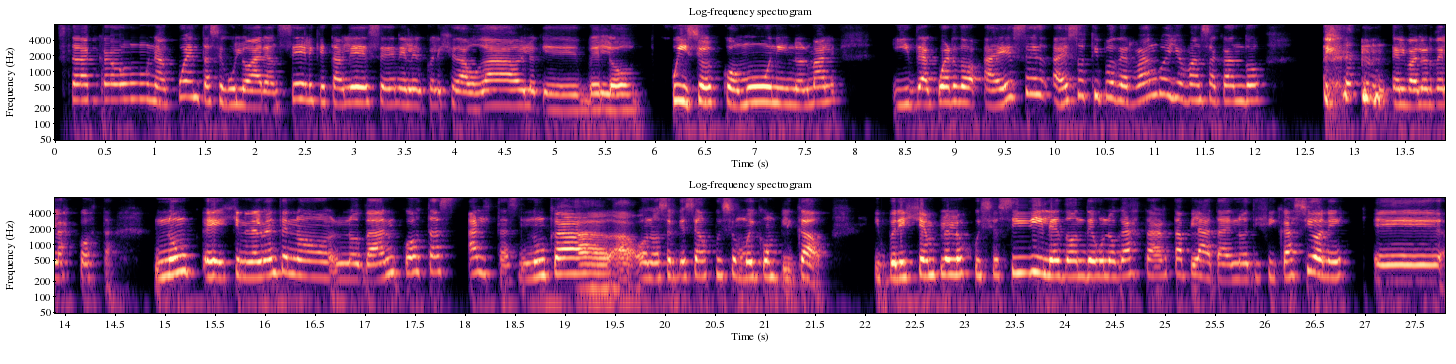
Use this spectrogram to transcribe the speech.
saca una cuenta según los aranceles que establece en el, colegio de abogados, lo que de los juicios comunes y normales, y de acuerdo a, ese, a esos tipos de rango ellos van sacando el valor de las costas. Eh, generalmente no, no, dan costas altas, nunca, o no ser que sea un juicio muy complicado. Y por ejemplo, los juicios civiles, donde uno gasta harta plata en notificaciones, eh,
